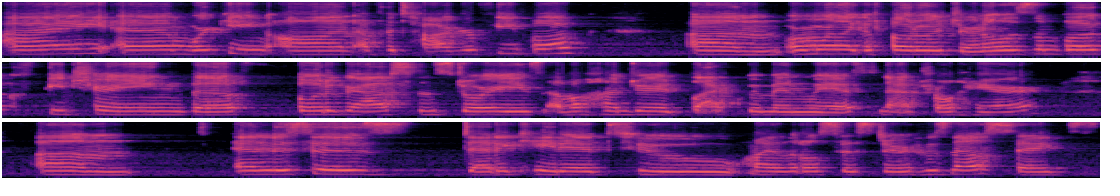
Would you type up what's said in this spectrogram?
I am working on a photography book, um, or more like a photojournalism book, featuring the photographs and stories of 100 black women with natural hair. Um, and this is dedicated to my little sister, who's now six,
